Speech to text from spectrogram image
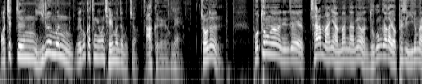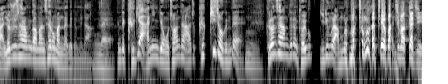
어쨌든 이름은 외국 같은 경우는 제일 먼저 묻죠. 아 그래요. 네. 저는 보통은 이제 사람 많이 안 만나면 누군가가 옆에서 이름을 알려줄 사람과만 새로 만나게 됩니다. 네. 근데 그게 아닌 경우 저한테는 아주 극히 적은데 음. 그런 사람들은 결국 이름을 안 물어봤던 것 같아요 마지막까지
